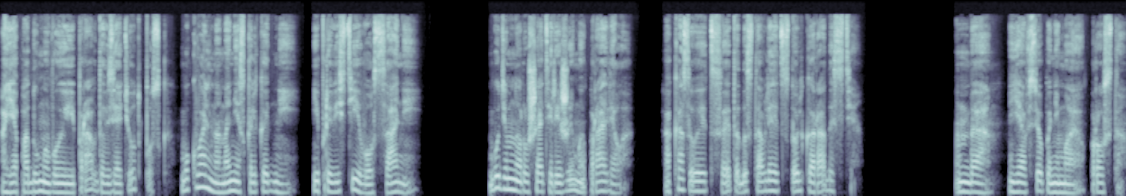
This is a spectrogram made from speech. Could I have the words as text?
А я подумываю и правда взять отпуск, буквально на несколько дней, и провести его с Аней. Будем нарушать режим и правила. Оказывается, это доставляет столько радости. Да, я все понимаю, просто.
